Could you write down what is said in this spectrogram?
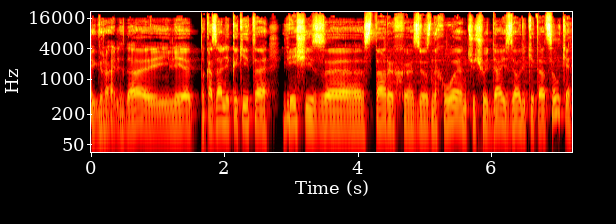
заиграли, да, или показали какие-то вещи из э, старых э, Звездных войн чуть-чуть, да, и сделали какие-то отсылки.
